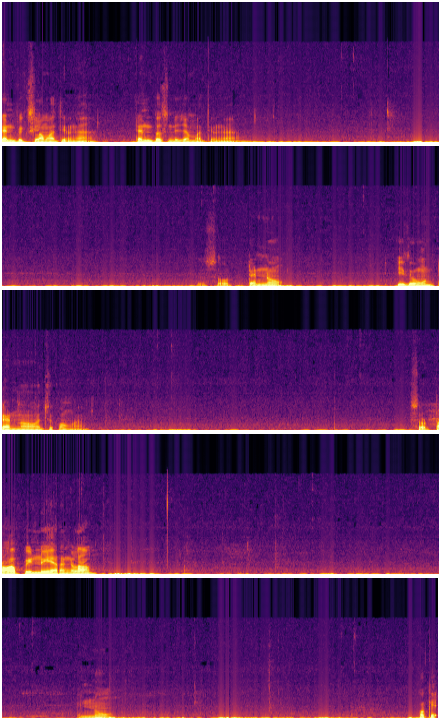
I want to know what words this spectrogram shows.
டென் பிக்ஸ்லாம் மாற்றிடுங்க டென் பர்சன்டேஜாக மாற்றிடுங்க ஸோ டென்னும் இதுவும் டென்னும் வச்சுக்கோங்க. ஸோ டாப் இன்னும் இறங்கலாம். இன்னும் ஓகே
